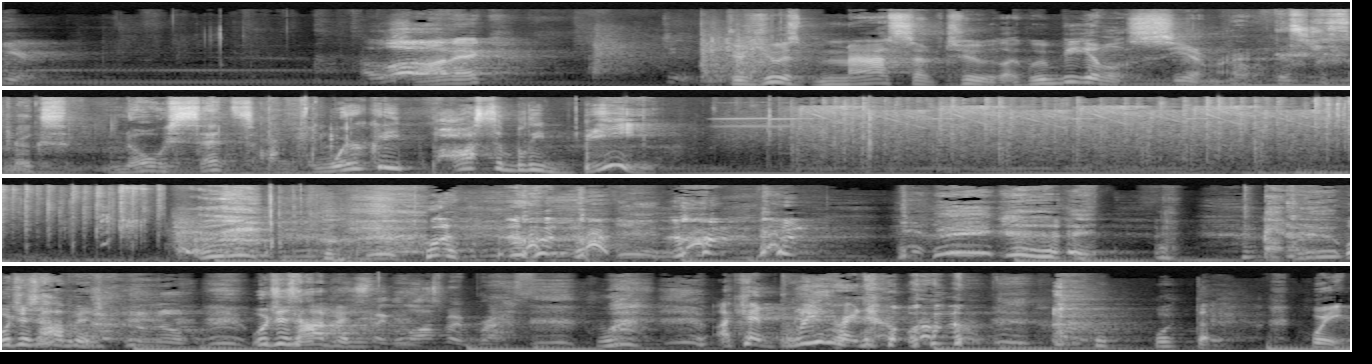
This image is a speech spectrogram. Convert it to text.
here? Hello. Sonic? Dude, he was massive too. Like we'd be able to see him right. This just makes no sense. Where could he possibly be? What just happened? I don't know. What just happened? I lost my breath. What? I can't breathe right now. what the? Wait.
